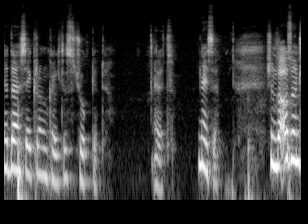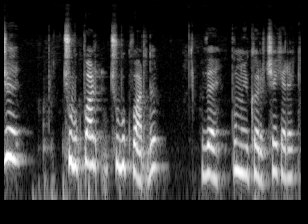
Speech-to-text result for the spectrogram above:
Nedense ekran kalitesi çok kötü. Evet. Neyse. Şimdi az önce çubuk var, çubuk vardı ve bunu yukarı çekerek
